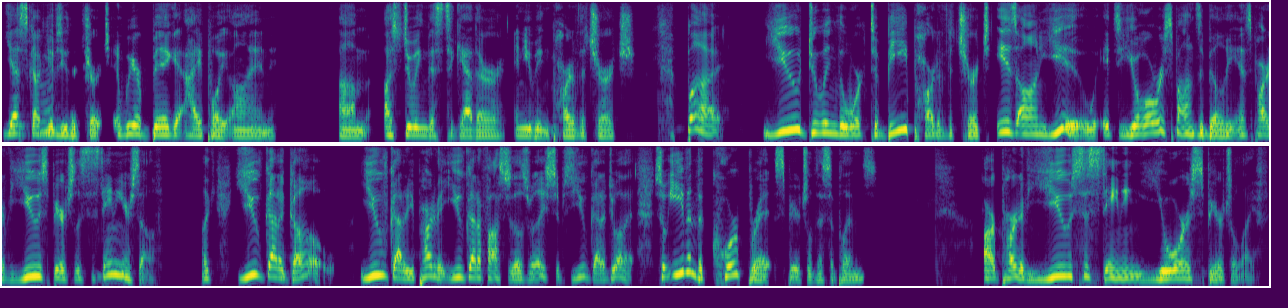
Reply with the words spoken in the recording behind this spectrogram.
Yes, God mm-hmm. gives you the church, and we are big at High Point on um, us doing this together and you being part of the church. But you doing the work to be part of the church is on you. It's your responsibility, and it's part of you spiritually sustaining yourself. Like you've got to go. You've got to be part of it. You've got to foster those relationships. You've got to do all that. So even the corporate spiritual disciplines are part of you sustaining your spiritual life.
